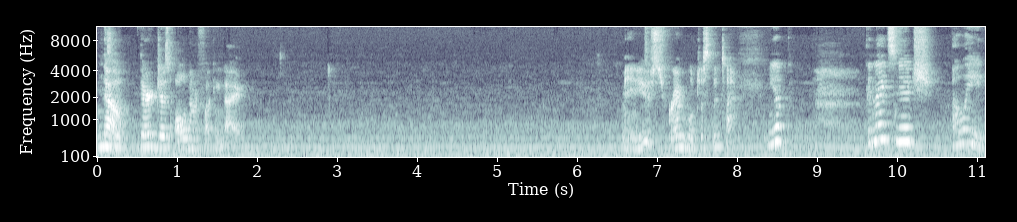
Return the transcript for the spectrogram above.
No, they're just all gonna fucking die. Man, you scrambled just in time. Yep. Good night, Snooch. Oh wait.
